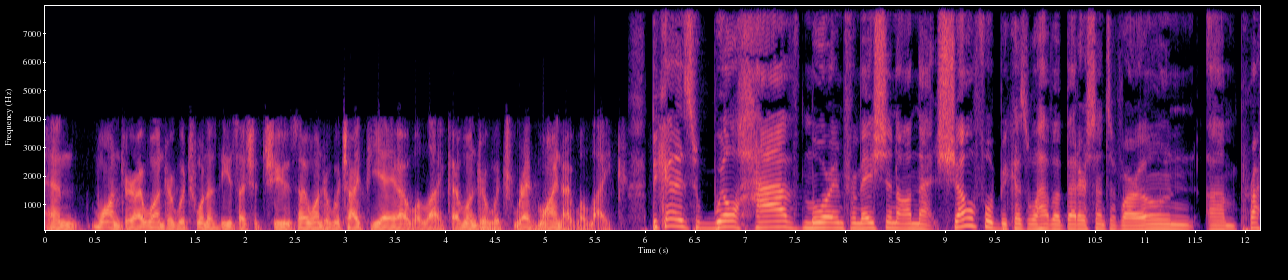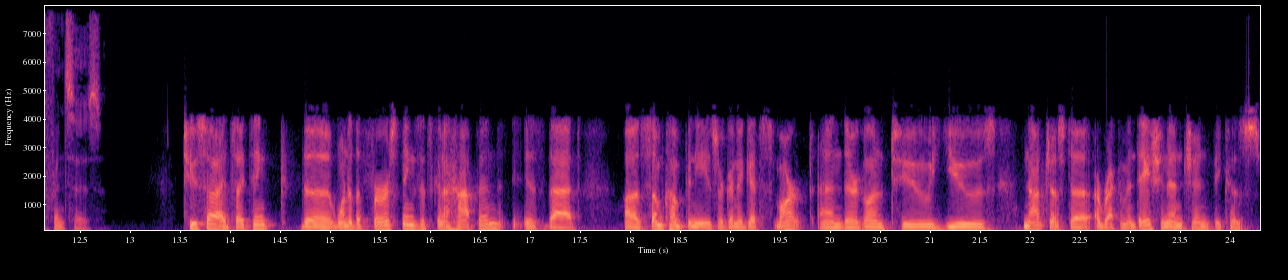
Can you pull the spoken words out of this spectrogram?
and wonder, I wonder which one of these I should choose. I wonder which IPA I will like. I wonder which red wine I will like. Because we'll have more information on that shelf or because we'll have a better sense of our own um, preferences? Two sides. I think the one of the first things that's going to happen is that uh, some companies are going to get smart and they're going to use not just a, a, recommendation engine because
